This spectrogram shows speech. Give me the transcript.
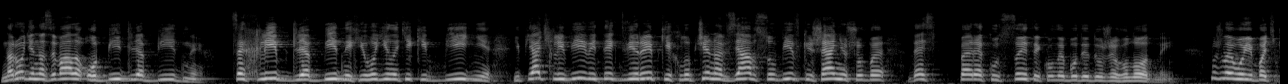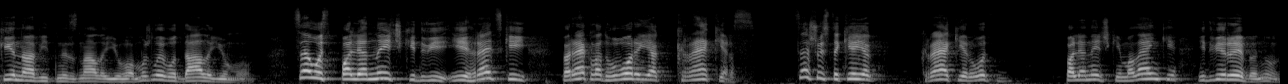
в народі називали обід для бідних. Це хліб для бідних, його їли тільки бідні. І п'ять хлібів і тих дві рибки хлопчина взяв собі в кишеню, щоб десь перекусити, коли буде дуже голодний. Можливо, і батьки навіть не знали його, можливо, дали йому. Це ось палянички дві. І грецький переклад говорить як крекерс. Це щось таке, як крекер, от палянички маленькі і дві риби. Ну,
